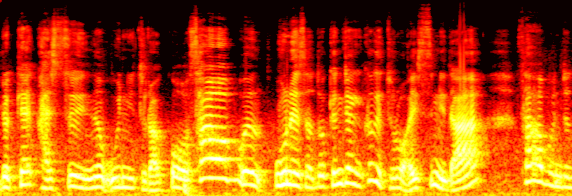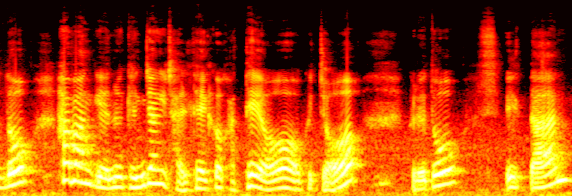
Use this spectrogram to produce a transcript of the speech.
이렇게 갈 수 있는 운이 들어왔고 사업은 운에서도 굉장히 크게 들어와 있습니다. 사업 운전도 하반기에는 굉장히 잘 될 것 같아요. 그죠? 그래도 일단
